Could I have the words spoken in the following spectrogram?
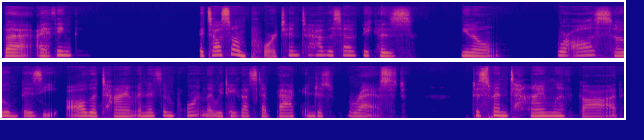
But I think it's also important to have the Sabbath because, you know, we're all so busy all the time. And it's important that we take that step back and just rest, to spend time with God.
